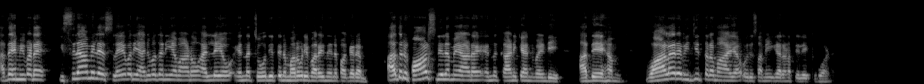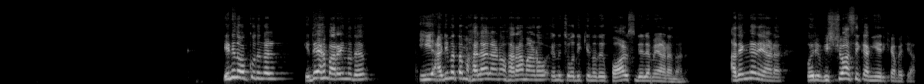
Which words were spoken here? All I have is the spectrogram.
അദ്ദേഹം ഇവിടെ ഇസ്ലാമിലെ സ്ലേവറി അനുവദനീയമാണോ അല്ലയോ എന്ന ചോദ്യത്തിന് മറുപടി പറയുന്നതിന് പകരം അതൊരു ഫാൾസ് നിലമയാണ് എന്ന് കാണിക്കാൻ വേണ്ടി അദ്ദേഹം വളരെ വിചിത്രമായ ഒരു സമീകരണത്തിലേക്ക് പോവാണ് ഇനി നോക്കൂ നിങ്ങൾ ഇദ്ദേഹം പറയുന്നത് ഈ അടിമത്തം ഹലാലാണോ ഹറാമാണോ എന്ന് ചോദിക്കുന്നത് ഫാൾസ് ഡിലമയാണെന്നാണ് അതെങ്ങനെയാണ് ഒരു വിശ്വാസിക്ക് അംഗീകരിക്കാൻ പറ്റുക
